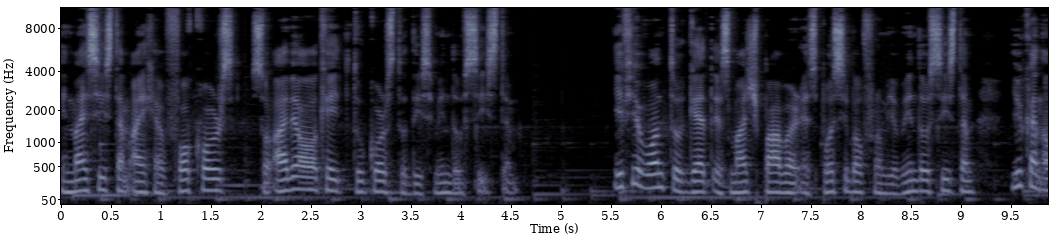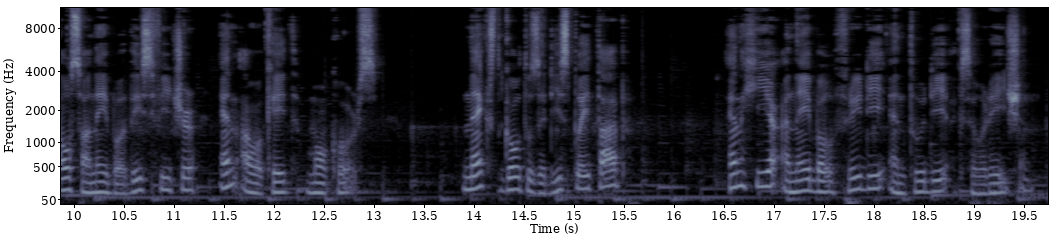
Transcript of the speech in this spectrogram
In my system I have 4 cores, so I will allocate 2 cores to this Windows system. If you want to get as much power as possible from your Windows system, you can also enable this feature and allocate more cores. Next go to the display tab and here enable 3D and 2D acceleration.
